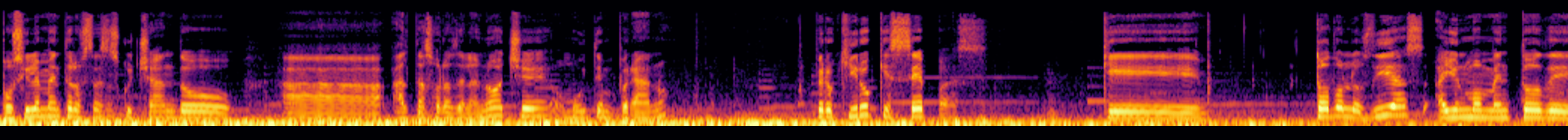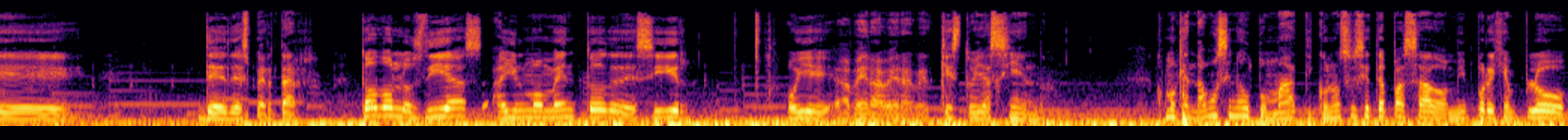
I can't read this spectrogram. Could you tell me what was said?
Posiblemente lo estás escuchando a altas horas de la noche o muy temprano, pero quiero que sepas que todos los días hay un momento de, de despertar. Todos los días hay un momento de decir, oye, a ver, a ver, a ver, ¿qué estoy haciendo? Como que andamos en automático, no sé si te ha pasado. A mí, por ejemplo,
